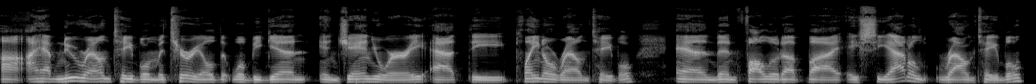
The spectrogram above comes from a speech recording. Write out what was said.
Uh, I have new roundtable material that will begin in January at the Plano roundtable and then followed up by a Seattle roundtable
